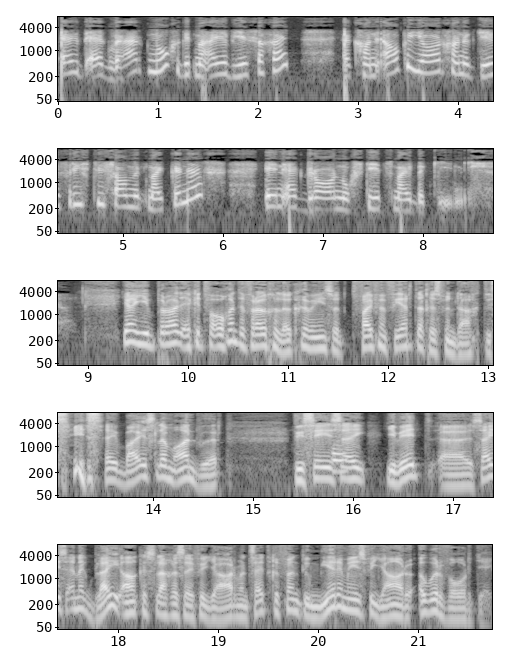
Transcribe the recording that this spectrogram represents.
ek, ek werk nog, ek het my eie besigheid. Ek gaan elke jaar gaan ek Jeffreys toe saam met my kinders en ek dra nog steeds my bikini. Ja, jy praat ek het vanoggend 'n vrou geluk gewens wat 45 is vandag. Toe sê sy baie slim antwoord. Toe sê sy, jy weet, uh, sy is eintlik bly elke slag as sy verjaar want sy het gevind hoe meer 'n mens verjaar, hoe ouer word jy.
